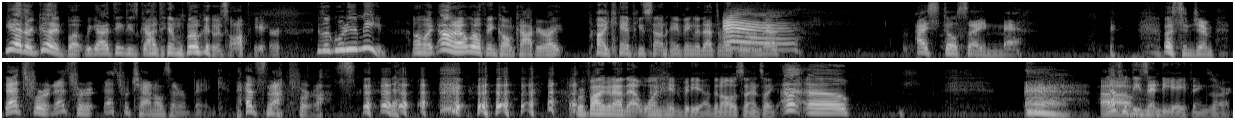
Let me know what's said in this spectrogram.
"Yeah, they're good, but we gotta take these goddamn logos off here." He's like, "What do you mean?" I'm like, "I don't know, a little thing called copyright. Probably can't be selling anything with that directly on there." Eh, I still say meh. Listen, Jim, that's for that's for that's for channels that are big. That's not for us. We're finally gonna have that one hit video. Then all of a sudden, it's like, "Uh oh." That's what these NDA things are.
